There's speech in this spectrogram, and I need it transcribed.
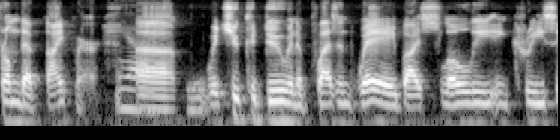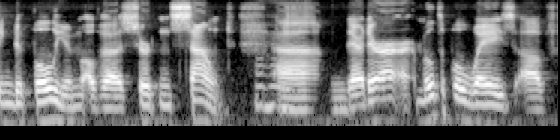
from that nightmare, yeah. uh, which you could do in a pleasant way by slowly increasing the volume of a certain sound. Mm-hmm. Uh, there, there are multiple ways of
